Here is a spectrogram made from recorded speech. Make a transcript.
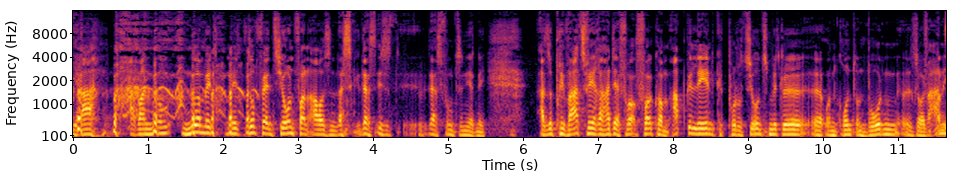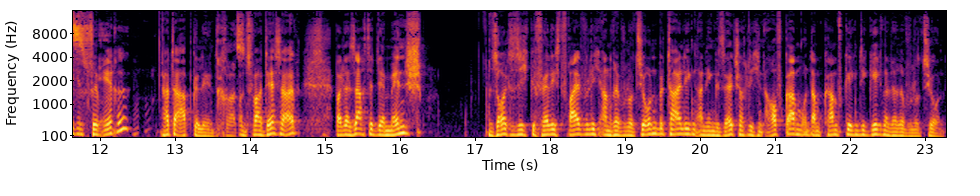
Ja, aber nur, nur mit, mit Subvention von außen. Das, das ist, das funktioniert nicht. Also Privatsphäre hat er vollkommen abgelehnt. Produktionsmittel äh, und Grund und Boden äh, sollten auch nicht ins Privatsphäre? Hat er abgelehnt. Krass. Und zwar deshalb, weil er sagte, der Mensch sollte sich gefälligst freiwillig an Revolutionen beteiligen, an den gesellschaftlichen Aufgaben und am Kampf gegen die Gegner der Revolution.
